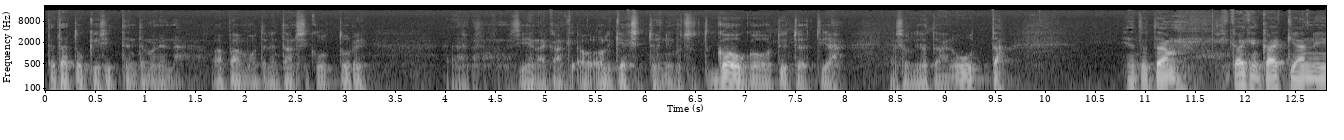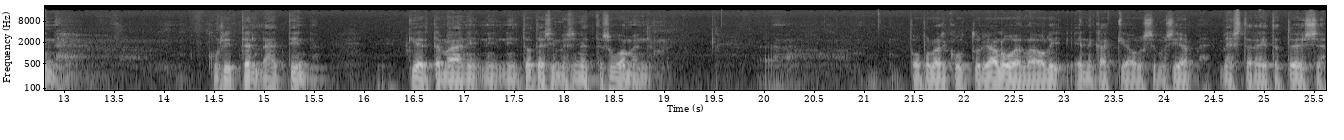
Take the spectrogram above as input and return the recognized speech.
tätä tuki sitten tämmöinen vapaamuotoinen tanssikulttuuri. Siihen aikaan oli keksitty niin go-go-tytöt ja, ja se oli jotain uutta. Ja tota, kaiken kaikkiaan niin kun sitten lähdettiin kiertämään, niin, niin, niin totesimme sen, että Suomen äh, populaarikulttuurialueella oli ennen kaikkea ollut semmoisia mestareita töissä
